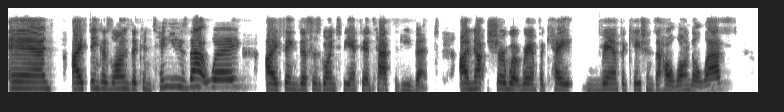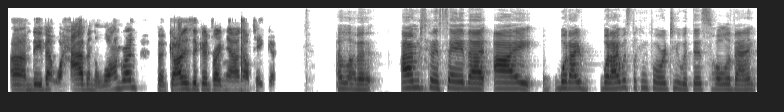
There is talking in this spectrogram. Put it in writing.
And I think as long as it continues that way, I think this is going to be a fantastic event. I'm not sure what ramifica- ramifications and how long they'll last. Um, the event will have in the long run, but God is it good right now, and I'll take it. I love it. I'm just gonna say that I what I what I was looking forward to with this whole event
